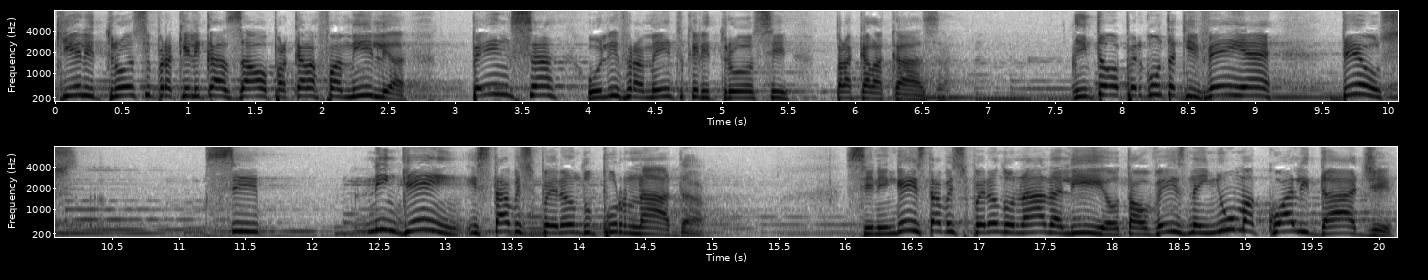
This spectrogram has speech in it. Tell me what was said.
que ele trouxe para aquele casal, para aquela família, pensa o livramento que ele trouxe para aquela casa. Então a pergunta que vem é: Deus, se ninguém estava esperando por nada, se ninguém estava esperando nada ali, ou talvez nenhuma qualidade,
